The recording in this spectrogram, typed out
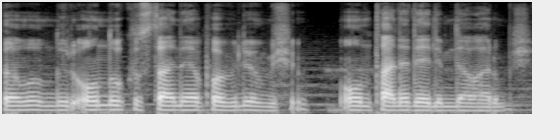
Tamam dur 19 tane yapabiliyormuşum. 10 tane de elimde varmış.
